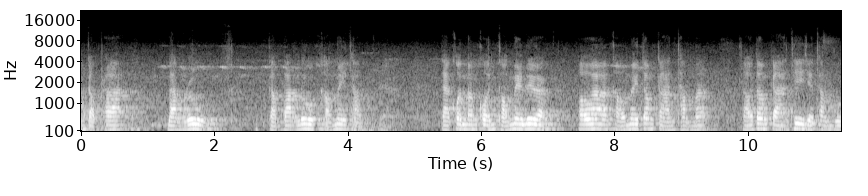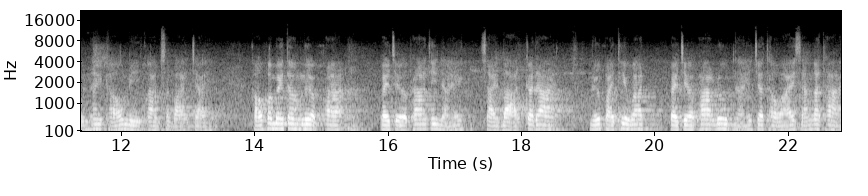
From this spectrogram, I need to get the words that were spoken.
ำกับพระบางรูป กับบางรูปเขาไม่ทำแต่คนบางคนเขาไม่เลือก เพราะว่าเขาไม่ต้องการธรรมะ เขาต้องการที่จะทำบุญให้เขามีความสบายใจ เขาก็ไม่ต้องเลือกพระไปเจอพระที่ไหนใส่บาตรก็ได้ หรือไปที่วัดไปไปเจอพระรูปไหนจะถวายสังฆทาน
